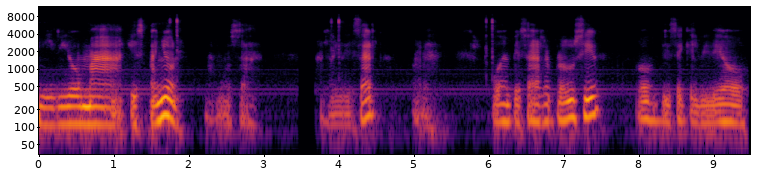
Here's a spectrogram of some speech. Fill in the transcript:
en idioma español. Vamos a, regresar para puedo empezar a reproducir. Oh, dice que el video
